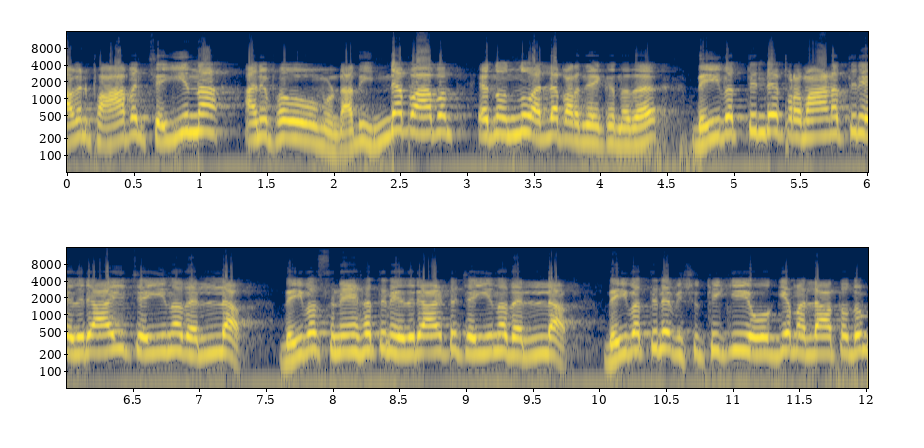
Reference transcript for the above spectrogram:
അവൻ പാപം ചെയ്യുന്ന അനുഭവവുമുണ്ട്. അത് ഇന്ന പാപം എന്നൊന്നുമല്ല പറഞ്ഞേക്കുന്നത്. ദൈവത്തിന്റെ പ്രമാണത്തിനെതിരായി ചെയ്യുന്നതെല്ലാം ദൈവസ്നേഹത്തിനെതിരായിട്ട് ചെയ്യുന്നതെല്ലാം ദൈവത്തിന്റെ വിശുദ്ധിക്ക് യോഗ്യമല്ലാത്തതും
